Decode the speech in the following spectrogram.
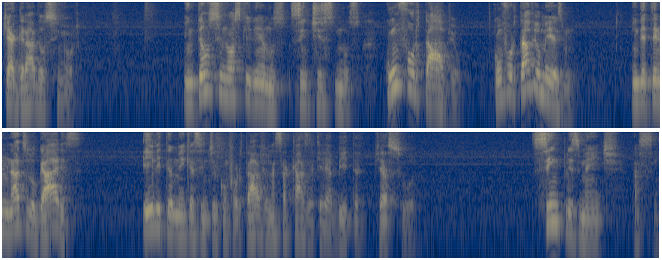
que agrada ao Senhor. Então, se nós queremos sentirmos confortável, confortável mesmo, em determinados lugares, ele também quer sentir confortável nessa casa que ele habita, que é a sua. Simplesmente assim.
